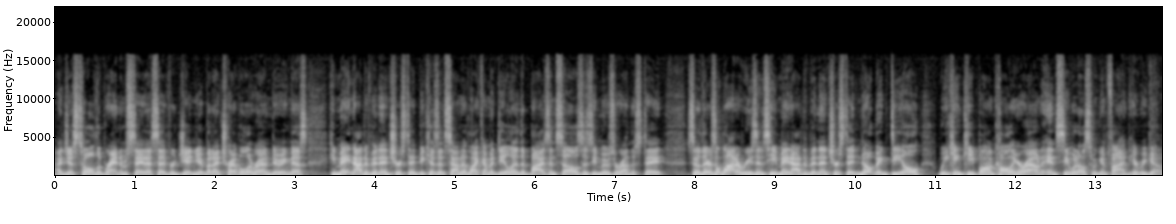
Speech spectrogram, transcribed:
I just told the random state I said Virginia, but I travel around doing this. He may not have been interested because it sounded like I'm a dealer that buys and sells as he moves around the state. So there's a lot of reasons he may not have been interested. No big deal. We can keep on calling around and see what else we can find. Here we go.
